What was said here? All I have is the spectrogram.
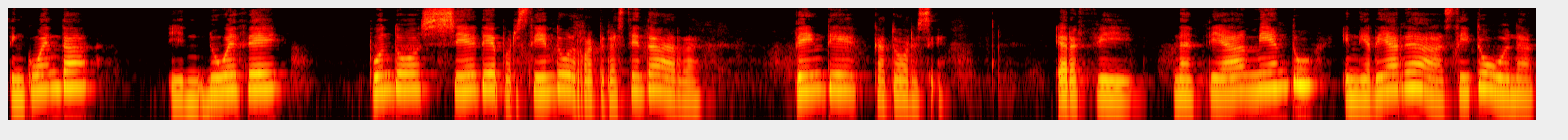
59.7% representa a 2014. El financiamiento inicial ha sido una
